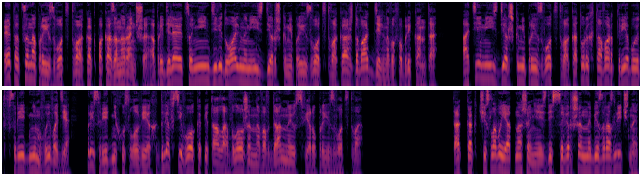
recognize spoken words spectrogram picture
Эта цена производства, как показано раньше, определяется не индивидуальными издержками производства каждого отдельного фабриканта, а теми издержками производства, которых товар требует в среднем выводе при средних условиях для всего капитала, вложенного в данную сферу производства. Так как числовые отношения здесь совершенно безразличны,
